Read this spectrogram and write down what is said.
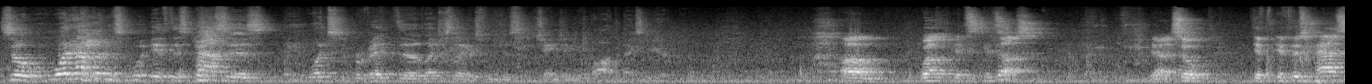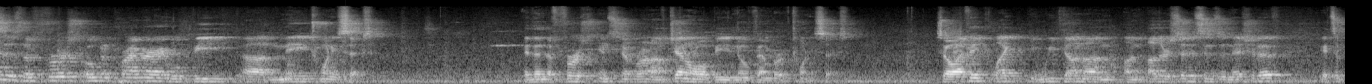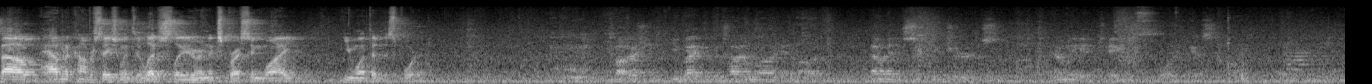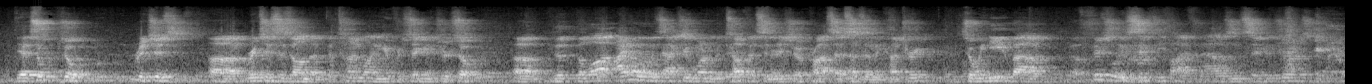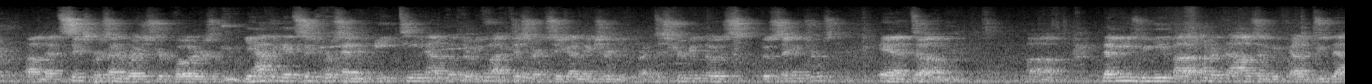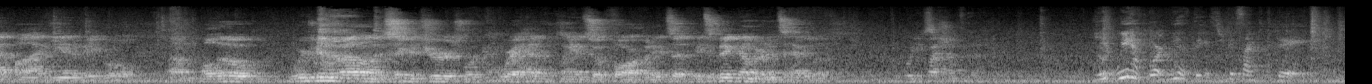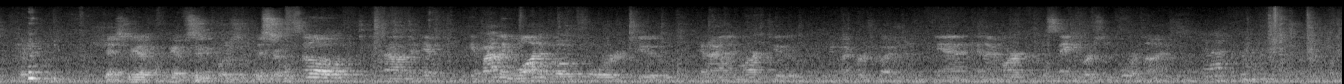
So what happens if this passes? What's to prevent the legislators from just changing the law the next year? Um, Well, it's, it's us. Yeah, so if, if this passes, the first open primary will be uh, May 26th. And then the first instant runoff general will be November of 26. So I think like we've done on, on other citizens initiative, it's about having a conversation with your legislator and expressing why you want them to support it. You back to the timeline of how many signatures, how many it takes for this? Yeah, so, so Rich's, uh, Rich's is on the, the timeline here for signatures. So, uh, the, the law, Idaho is actually one of the toughest initiative processes in the country. So we need about officially sixty-five thousand signatures. Um, that's six percent of registered voters. You have to get six percent in eighteen out of the thirty-five districts, so you gotta make sure you distribute those, those signatures. And, um, uh, that means we need about 100,000. We've got to do that by the end of April. Um, Although we're doing well on the signatures, we're, we're ahead of the plan so far, but it's a, it's a big number and it's a heavy lift. What do you question for that? We, we have work, we have things, you can sign today. Yes, we have, we have signatures. Yes, sir. So, um, if, if I only want to vote for two, can I only mark two, would be my first question? And can I mark the same person four times?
